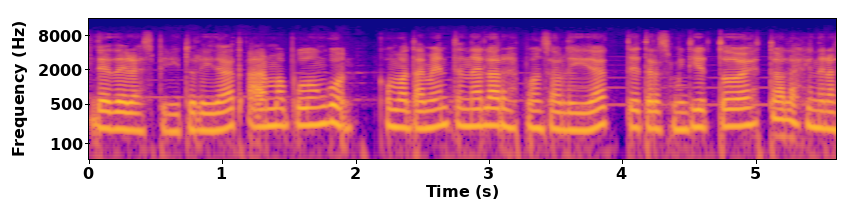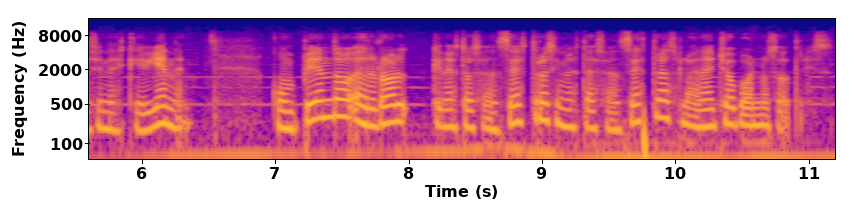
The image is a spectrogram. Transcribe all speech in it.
desde la espiritualidad al mapudungún, como también tener la responsabilidad de transmitir todo esto a las generaciones que vienen, cumpliendo el rol que nuestros ancestros y nuestras ancestras lo han hecho por nosotros.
